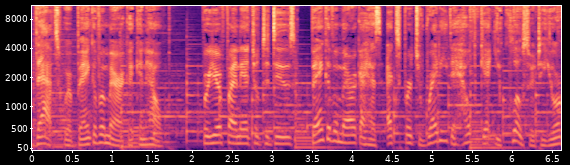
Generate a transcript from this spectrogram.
That's where Bank of America can help. For your financial to-dos, Bank of America has experts ready to help get you closer to your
